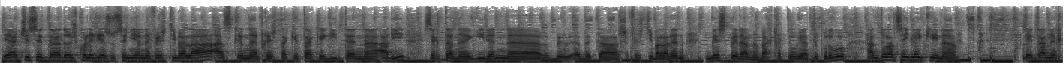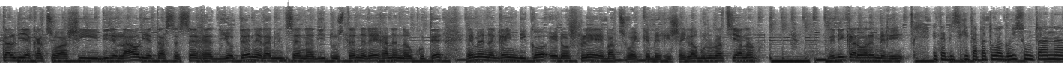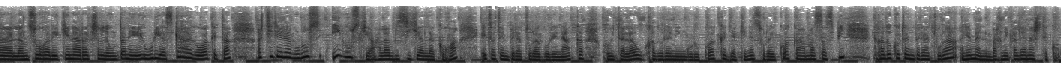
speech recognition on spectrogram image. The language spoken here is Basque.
EHZ eta edo eskolegia zuzenian festivala, azken prestaketak egiten ari, zertan giren eta festivalaren bezperan barkatu behatuko dugu, antolatzaileekin. Eta merkaldiak atzo hasi direla, horietaz zer dioten, erabiltzen dituzten, ere eranen daukute, hemen gaindiko erosle batzuek berri saila bururatzean. Medikaroaren berri. Eta bizikita patua goizuntan eh, lantzurrarekin arratxalde untan euri azkarragoak eta astirera buruz iguzkia hala biziki aldakoa eta temperatura gorenak hoita lau gradoren ingurukoak jakinez uraikoak amazazpi gradoko temperatura hemen barnekaldean asteko.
